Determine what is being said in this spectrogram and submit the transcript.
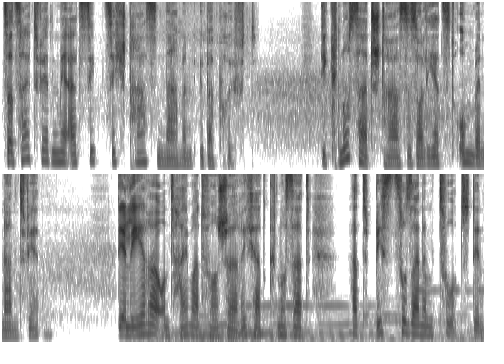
Zurzeit werden mehr als 70 Straßennamen überprüft. Die Knussertstraße soll jetzt umbenannt werden. Der Lehrer und Heimatforscher Richard Knussert hat bis zu seinem Tod den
